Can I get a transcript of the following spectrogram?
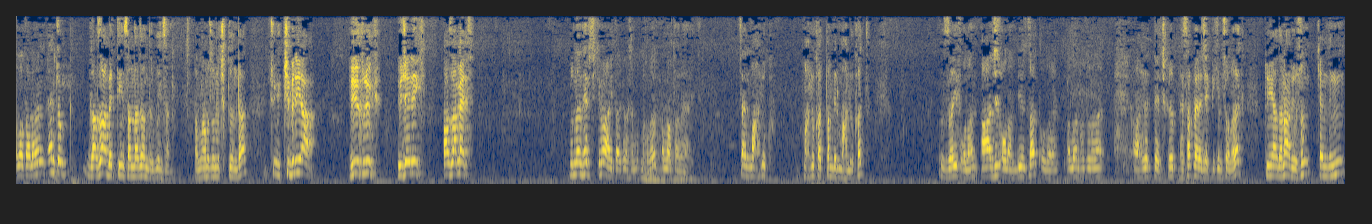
Allah Teala'nın en çok gazap ettiği insanlardandır bu insan. Allah'ın huzuruna çıktığında. Çünkü kibriya, büyüklük, yücelik, azamet bunların hepsi kime ait arkadaşlar mutlak olarak? allah Teala'ya ait. Sen mahluk, mahlukattan bir mahlukat, zayıf olan, aciz olan bir zat olarak Allah'ın huzuruna ahirette çıkıp hesap verecek bir kimse olarak dünyada ne yapıyorsun? Kendinin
